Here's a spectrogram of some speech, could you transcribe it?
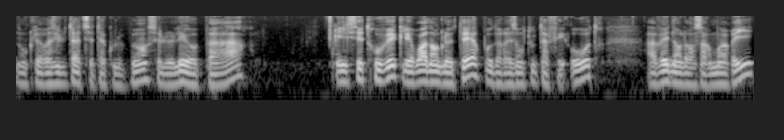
Donc le résultat de cet accouplement, c'est le léopard. Et il s'est trouvé que les rois d'Angleterre, pour des raisons tout à fait autres, avaient dans leurs armoiries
